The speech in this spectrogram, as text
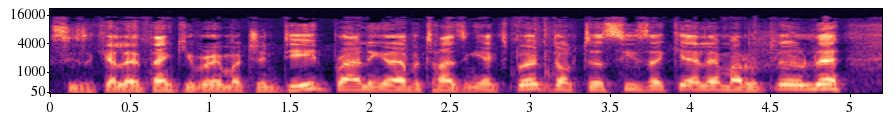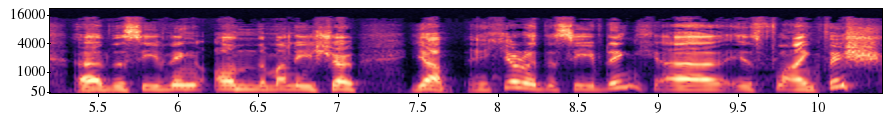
Sizakele, thank you very much indeed. Branding and advertising expert, Dr. Sizakele Marutlule, uh, this evening on The Money Show. Yeah, hero this evening uh, is Flying Fish,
